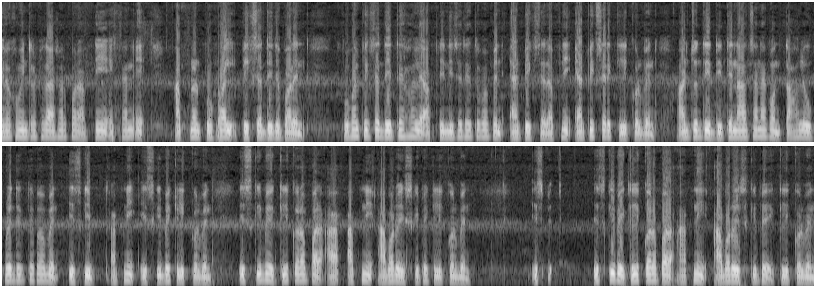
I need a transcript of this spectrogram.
এরকম ইন্টারফেস আসার পর আপনি এখানে আপনার প্রোফাইল পিকচার দিতে পারেন। প্রোফাইল পিকচার দিতে হলে আপনি নিচে দেখতে পাবেন অ্যাড পিকচার আপনি অ্যাড পিকচারে ক্লিক করবেন। আর যদি দিতে না চান এখন, তাহলে উপরে দেখতে পাবেন স্কিপ আপনি স্কিপে ক্লিক করবেন। স্কিপে ক্লিক করার পর আপনি আবারও স্কিপে ক্লিক করবেন। স্কিপে ক্লিক করার পর আপনি আবারও স্কিপে ক্লিক করবেন।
